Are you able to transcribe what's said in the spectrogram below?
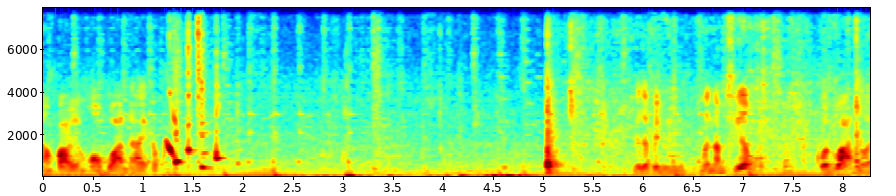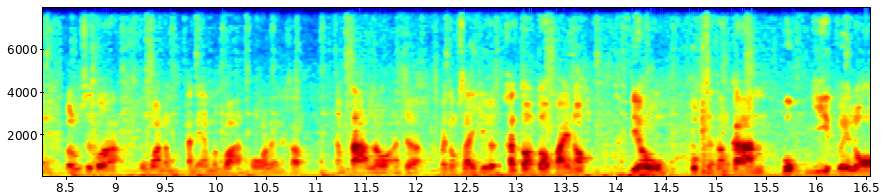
น้ำเปล่ายังหอมหวานได้ครับมันจะเป็นเหมือนน้ำเชื่อมครับหวานหวานหน่อย เรารู้สึกว่าผมว่าน้ำอันนี้มันหวานพอแล้วนะครับ น้ำตาลเราอาจจะไม่ต้องใส่เยอะขั้นตอนต่อไปเนาะเดี๋ยวผมจะทำการปลุกยีสต์ไว้รอ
